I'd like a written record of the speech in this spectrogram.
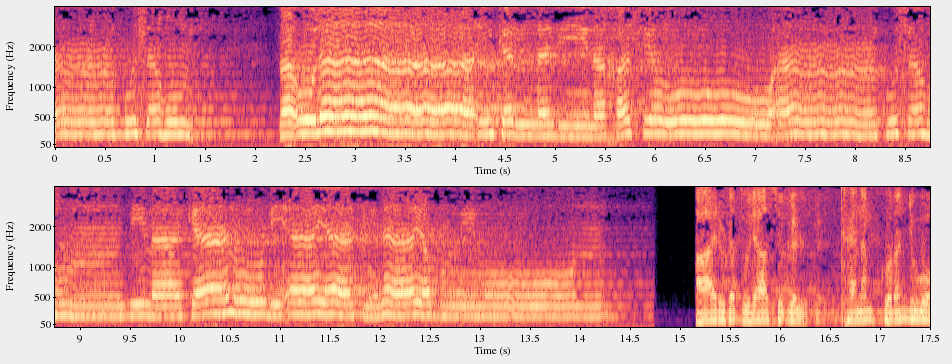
أنفسهم فأولئك الذين خسروا أنفسهم بما كانوا بآياتنا يظلمون ആരുടെ തുലാസുകൾ ഖനം കുറഞ്ഞുവോ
